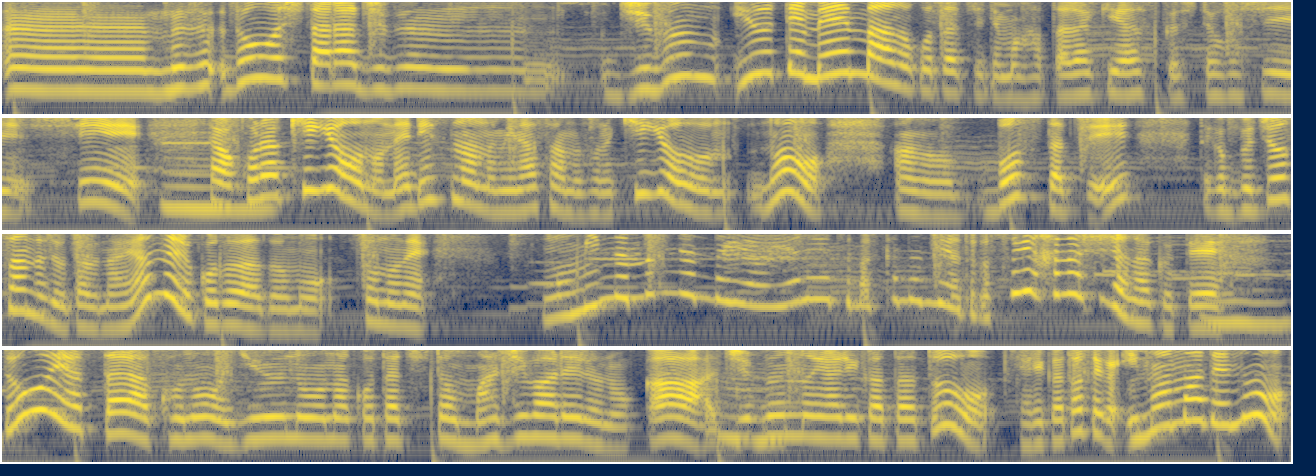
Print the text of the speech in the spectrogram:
うーんむずどうしたら自分自分言うてメンバーの子たちでも働きやすくしてほしいしだからこれは企業のねリスナーの皆さんのその企業のあのボスたちだから部長さんたちも多分悩んでることだと思う。そのねもうみんな無理なんだよ嫌なやつばっかなんだよとかそういう話じゃなくて、うん。どうやったらこの有能な子たちと交われるのか、うん自分のやり方とやり方っていうか今までの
